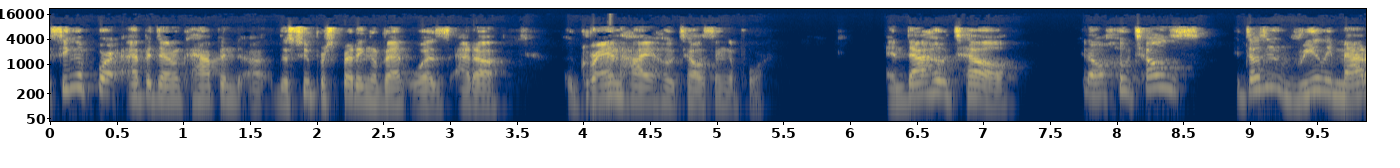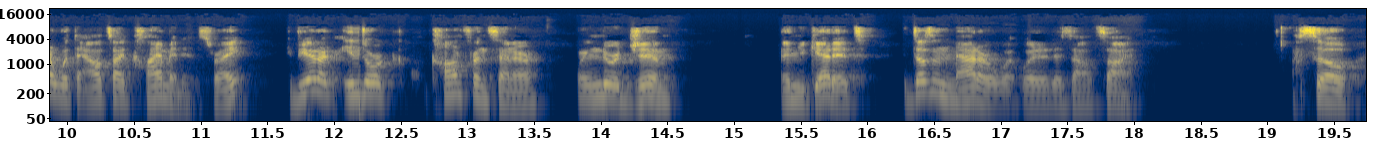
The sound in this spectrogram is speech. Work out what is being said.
Singapore epidemic happened. Uh, the super spreading event was at a Grand Hyatt Hotel Singapore, and that hotel, you know, hotels. It doesn't really matter what the outside climate is, right? If you're at an indoor conference center or indoor gym, and you get it, it doesn't matter what, what it is outside. So,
